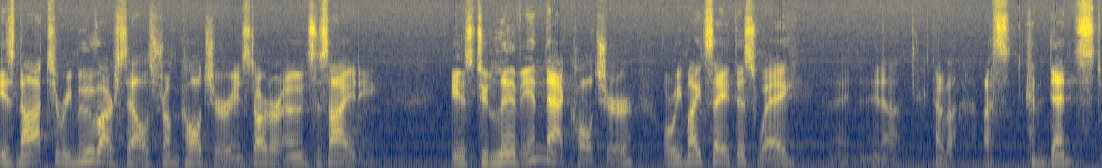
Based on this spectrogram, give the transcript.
is not to remove ourselves from culture and start our own society, it is to live in that culture, or we might say it this way, in a kind of a, a condensed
